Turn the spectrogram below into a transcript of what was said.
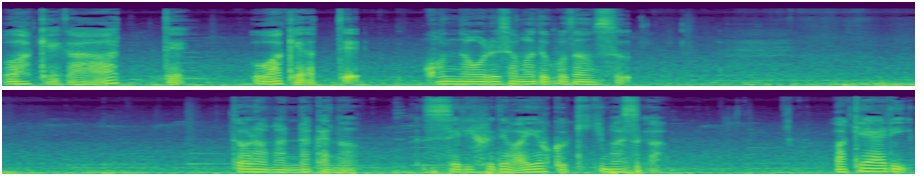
訳があって訳あってこんな俺様でござんす。ドラマの中のセリフではよく聞きますが訳あり、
